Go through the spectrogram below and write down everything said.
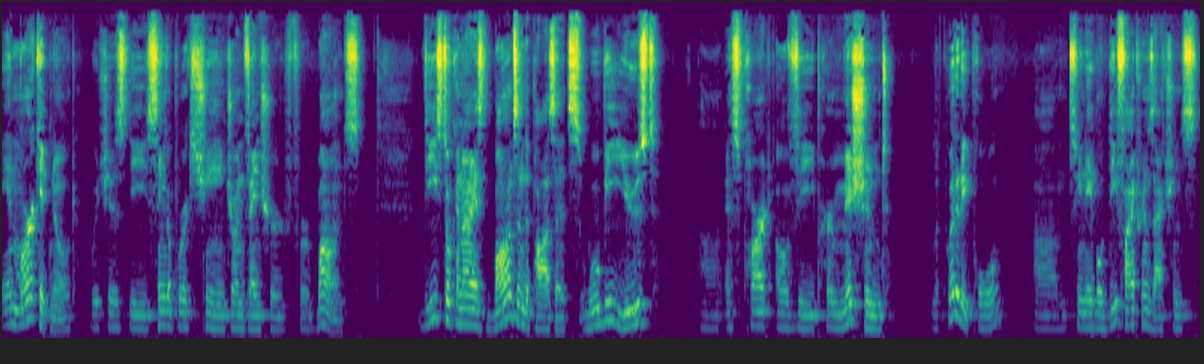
and MarketNode, which is the Singapore Exchange joint venture for bonds. These tokenized bonds and deposits will be used uh, as part of the permissioned liquidity pool um, to enable DeFi transactions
